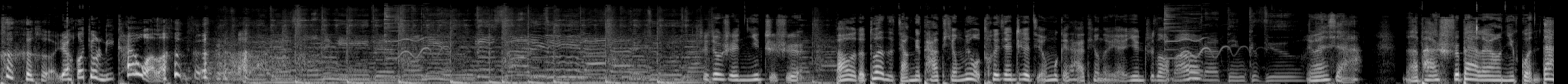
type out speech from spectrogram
呵呵呵，然后就离开我了。这就是你只是把我的段子讲给他听，没有推荐这个节目给他听的原因，知道吗？没关系啊，哪怕失败了让你滚蛋，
